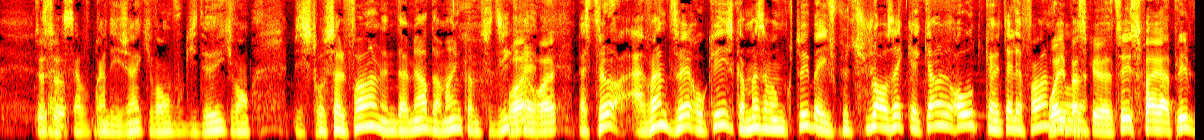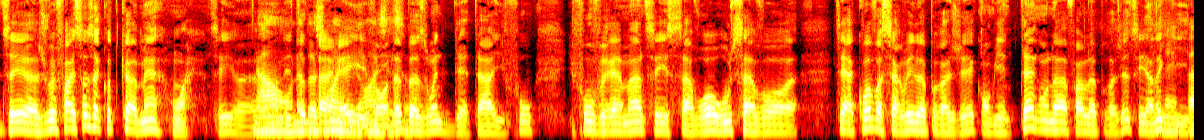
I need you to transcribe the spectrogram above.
Ça. ça vous prend des gens qui vont vous guider, qui vont. Puis je trouve ça le fun, une demi-heure de même, comme tu dis. Ouais, que- ouais. Parce que là, avant de dire, OK, comment ça va me coûter, ben, je peux-tu jaser avec quelqu'un autre qu'un téléphone? Oui, ou- parce que, tu sais, se faire appeler et dire, je veux faire ça, ça coûte comment? Ouais, tu sais, euh, Non, on, on est a besoin, pareils, ouais, on a ça. besoin de détails. Il faut, il faut vraiment, tu sais, savoir où ça va, sais, à quoi va servir le projet, combien de temps qu'on a à faire le projet? Il y en a qui.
